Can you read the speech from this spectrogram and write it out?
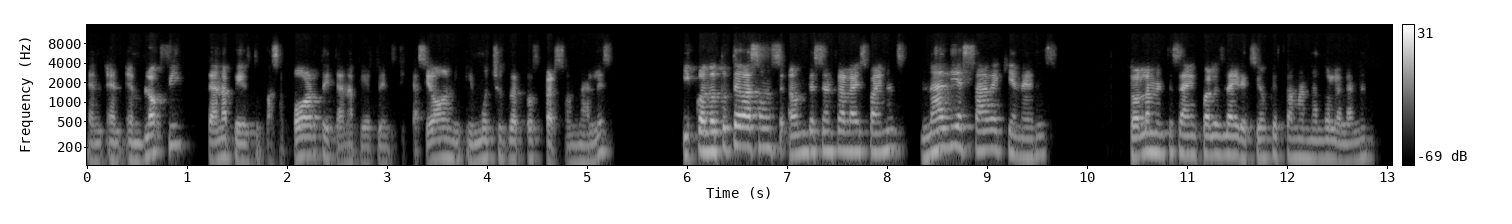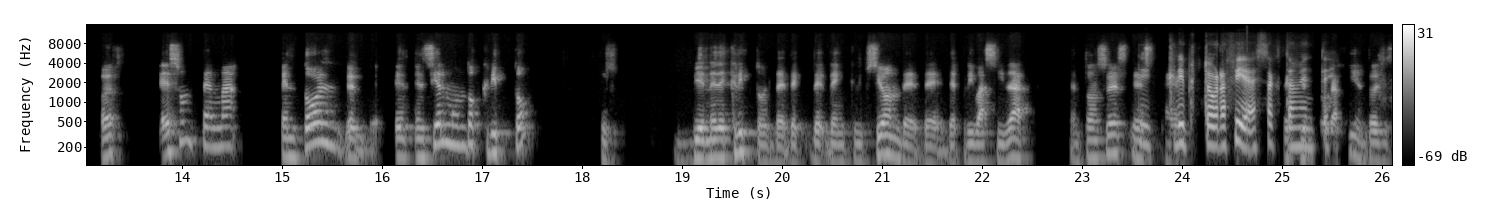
en, en, en BlockFi te van a pedir tu pasaporte y te van a pedir tu identificación y muchos datos personales. Y cuando tú te vas a un, a un decentralized finance, nadie sabe quién eres, solamente saben cuál es la dirección que está mandando la lana. Entonces, es un tema en todo el, en, en, sí el mundo cripto, pues viene de cripto, de, de, de, de inscripción, de, privacidad. Entonces, es, este, criptografía, exactamente. Criptografía. Entonces,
